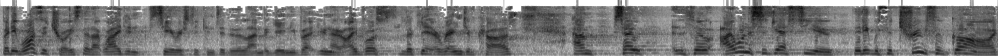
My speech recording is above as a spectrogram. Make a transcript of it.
but it was a choice that I, well, I didn't seriously consider the Lamborghini, but you know, I was looking at a range of cars. Um, so, so I want to suggest to you that it was the truth of God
